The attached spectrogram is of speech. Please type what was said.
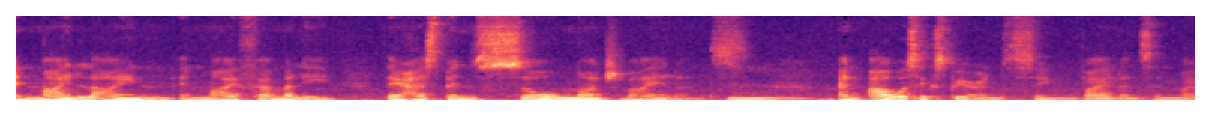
in my line, in my family, there has been so much violence. Mm. And I was experiencing violence in my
